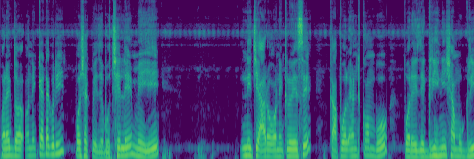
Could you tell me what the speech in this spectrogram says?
অনেক অনেক ক্যাটাগরির পোশাক পেয়ে যাব। ছেলে, মেয়ে, নিচে আরও অনেক রয়েছে। কাপল অ্যান্ড কম্বো পরে যে গৃহিণী সামগ্রী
